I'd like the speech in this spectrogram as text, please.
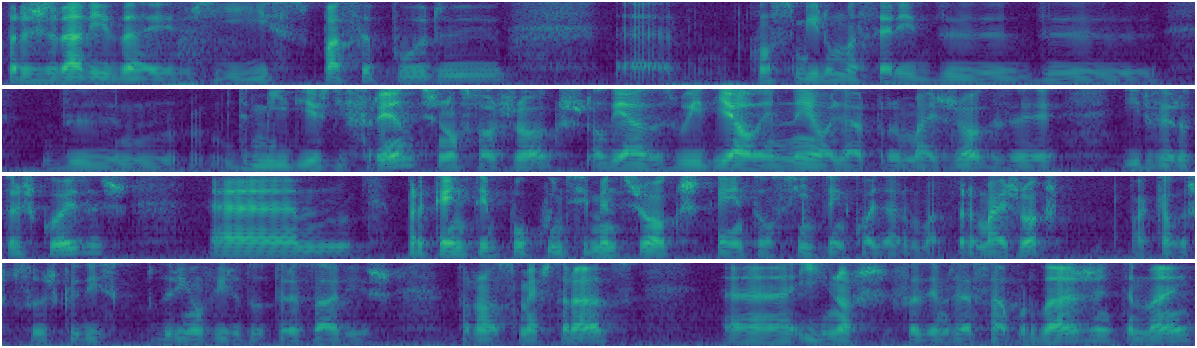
para gerar ideias e isso passa por uh, consumir uma série de, de, de, de, mídias diferentes, não só jogos. Aliás, o ideal é nem olhar para mais jogos, é ir ver outras coisas. Um, para quem tem pouco conhecimento de jogos, é então sim tem que olhar para mais jogos, para aquelas pessoas que eu disse que poderiam vir de outras áreas para o nosso mestrado, uh, e nós fazemos essa abordagem também.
